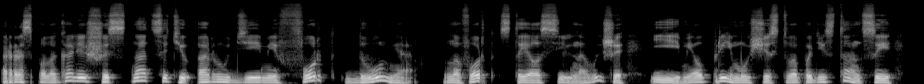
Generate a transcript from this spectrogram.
располагали 16 орудиями, форт – двумя. Но форт стоял сильно выше и имел преимущество по дистанции –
